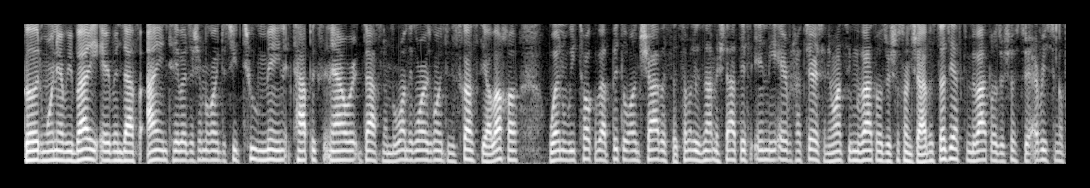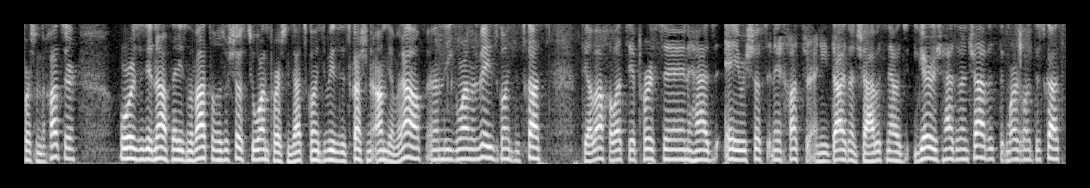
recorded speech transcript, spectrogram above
Good morning, everybody. Eruvin Daf Ayin Tebet Hashem. We're going to see two main topics in our Daf. Number one, the Gemara is going to discuss the halacha when we talk about bittul on Shabbos that somebody who's not mishtatif in the Erev Chatzeres and he wants to be mevatel his rishus on Shabbos. Does he have to mevatel his rishus to every single person in the Chatzer, or is it enough that he's mevatel his rishus to one person? That's going to be the discussion on the Amar and then the Gemara on the is going to discuss the halacha. Let's say a person has a rishus in a Chatzer and he dies on Shabbos. Now his Yerush has it on Shabbos. The Gemara is going to discuss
